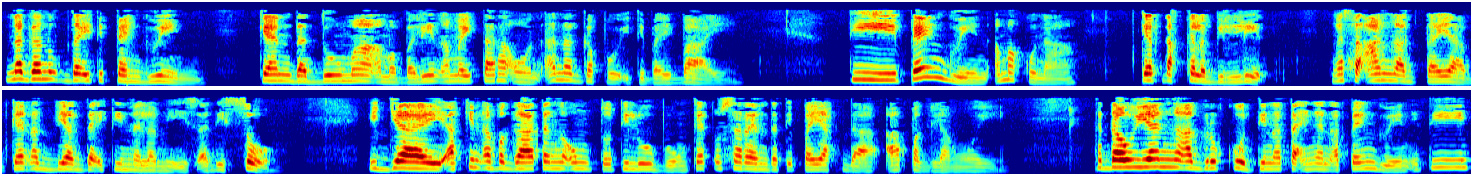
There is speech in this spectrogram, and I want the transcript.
naganup da iti penguin, ken da duma amabalin amay taraon, ang naggapo iti baybay. Ti penguin amakuna, ket dakkalabilit, nga saan nga agtayab, ken agbiag da iti nalamiis adiso. Ijay akin abagatan nga ungto tilubong ket usarenda ti payakda a paglangoy. Kadawyan nga agrukod tinataingan a penguin iti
